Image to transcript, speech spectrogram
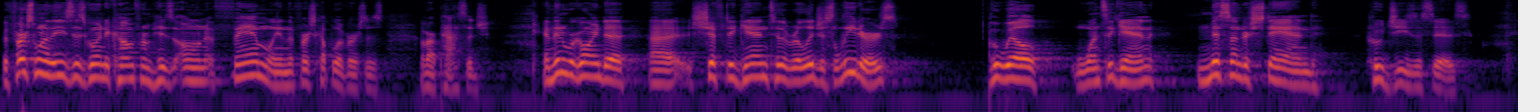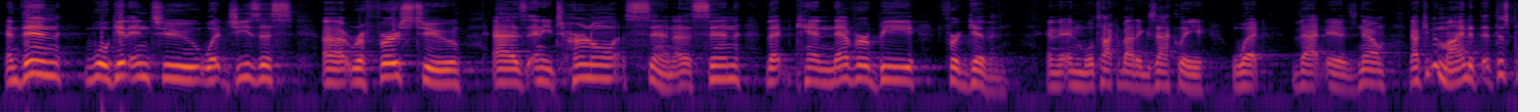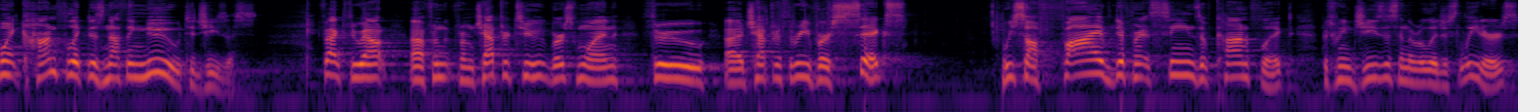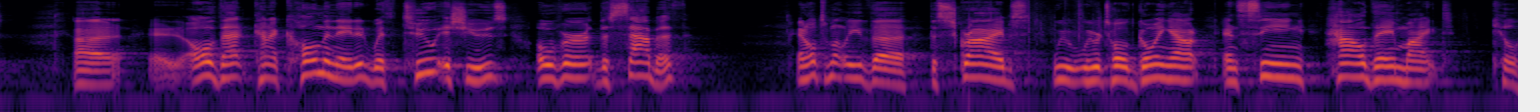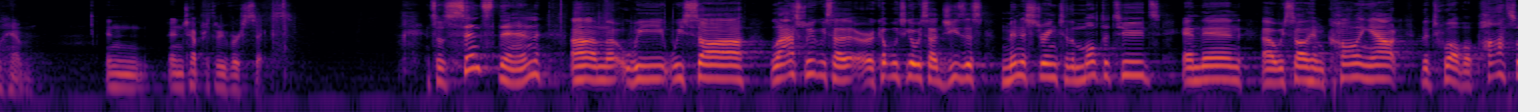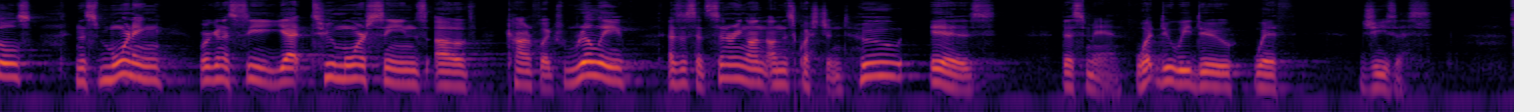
The first one of these is going to come from his own family in the first couple of verses of our passage. And then we're going to uh, shift again to the religious leaders who will once again misunderstand who Jesus is. And then we'll get into what Jesus uh, refers to as an eternal sin, a sin that can never be forgiven. And, and we'll talk about exactly what that is. Now, now keep in mind, at, at this point, conflict is nothing new to Jesus. In fact, throughout, uh, from, from chapter 2, verse 1, through uh, chapter 3, verse 6, we saw five different scenes of conflict between Jesus and the religious leaders. Uh, all of that kind of culminated with two issues over the Sabbath. And ultimately, the, the scribes, we, we were told, going out and seeing how they might kill him in, in chapter 3, verse 6. And so since then, um, we, we saw last week, we saw, or a couple weeks ago, we saw Jesus ministering to the multitudes, and then uh, we saw him calling out the 12 apostles. And this morning, we're going to see yet two more scenes of conflict. Really, as I said, centering on, on this question Who is this man? What do we do with Jesus?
